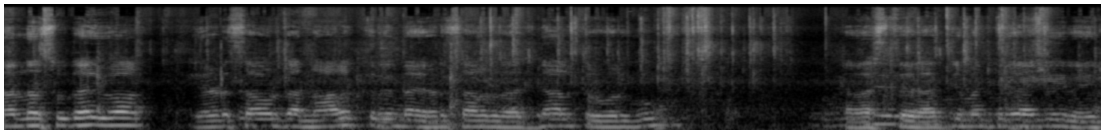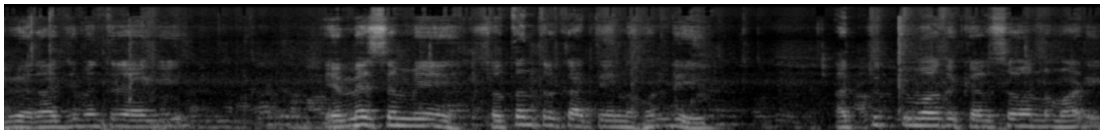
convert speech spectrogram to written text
ನನ್ನ ಸುದೈವ ಎರಡು ಸಾವಿರದ ನಾಲ್ಕರಿಂದ ಎರಡು ಸಾವಿರದ ಹದಿನಾಲ್ಕರವರೆಗೂ ರಸ್ತೆ ರಾಜ್ಯ ಮಂತ್ರಿಯಾಗಿ ರೈಲ್ವೆ ರಾಜ್ಯ ಮಂತ್ರಿಯಾಗಿ ಎಂ ಎಸ್ ಎಂ ಎ ಸ್ವತಂತ್ರ ಖಾತೆಯನ್ನು ಹೊಂದಿ ಅತ್ಯುತ್ತಮವಾದ ಕೆಲಸವನ್ನು ಮಾಡಿ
